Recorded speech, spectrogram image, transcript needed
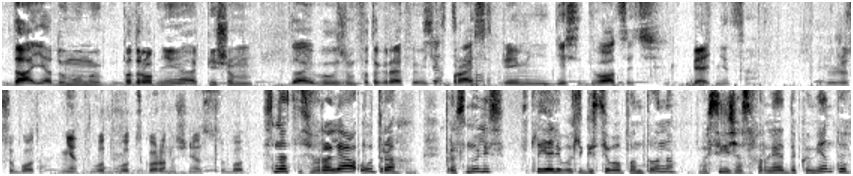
Да, я думаю, мы подробнее опишем, да, и выложим фотографию Сейчас этих прайсов. Времени 10.20, пятница. Или уже суббота. Нет, вот, вот скоро начнется суббота. 17 февраля, утро, проснулись, стояли возле гостевого понтона. Василий сейчас оформляет документы.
